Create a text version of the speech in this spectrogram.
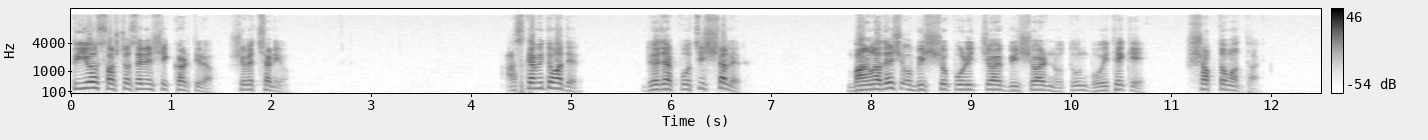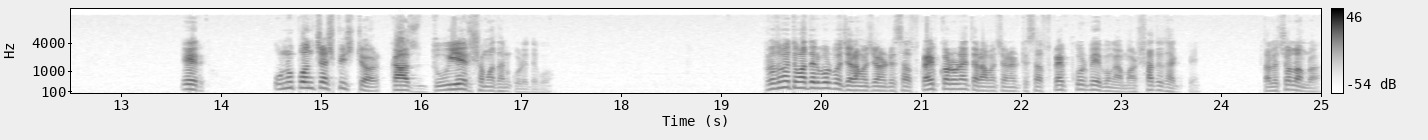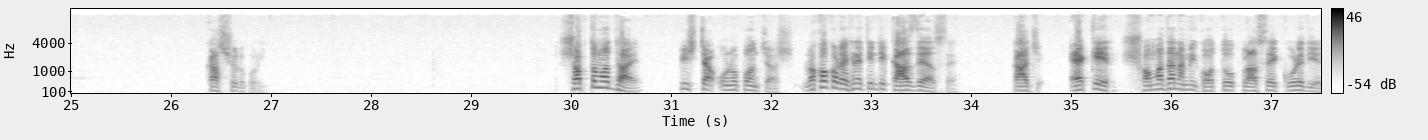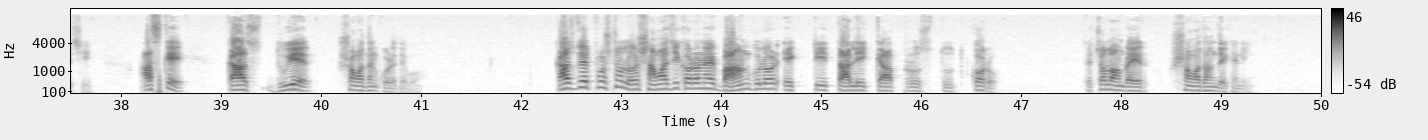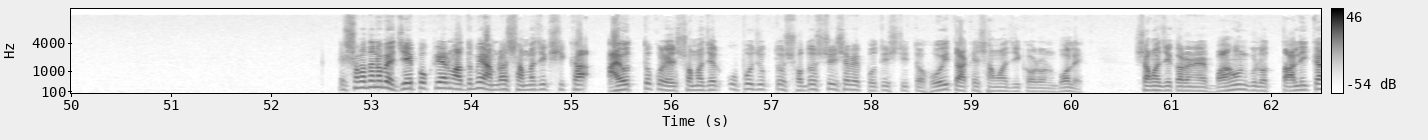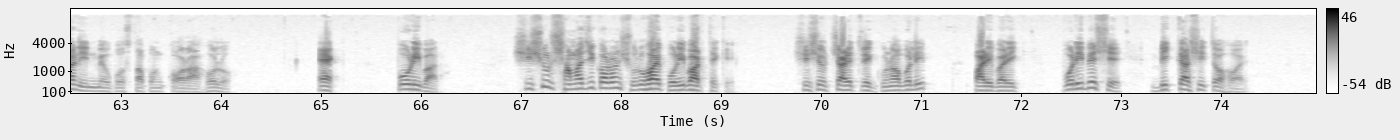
প্রিয় ষষ্ঠ শ্রেণির শিক্ষার্থীরা, শুভেচ্ছা নিও। আজকে আমি তোমাদের দু হাজার পঁচিশ সালের বাংলাদেশ ও বিশ্ব পরিচয় বিষয়ের নতুন বই থেকে সপ্তম অধ্যায় এর উনপঞ্চাশ পৃষ্ঠার কাজ দুই এর সমাধান করে দেব। প্রথমে তোমাদের বলব, যারা আমার চ্যানেলটি সাবস্ক্রাইব করো নাই, তারা আমার চ্যানেলটি সাবস্ক্রাইব করবে এবং আমার সাথে থাকবে। তাহলে চলো আমরা কাজ শুরু করি। সপ্তম অধ্যায়, পৃষ্ঠা উনপঞ্চাশ লক্ষ্য করো, এখানে তিনটি কাজ দেয়া আছে। কাজ একের সমাধান আমি গত ক্লাসে করে দিয়েছি। আজকে কাজ দুইয়ের সমাধান করে দেব। কাজ দুয়ের প্রশ্ন হল, সামাজিকরণের বাহনগুলোর একটি তালিকা প্রস্তুত করো। তো চলো আমরা এর সমাধান দেখে নিই। এর সমাধান হবে যে প্রক্রিয়ার মাধ্যমে আমরা সামাজিক শিক্ষা আয়ত্ত করে সমাজের উপযুক্ত সদস্য হিসেবে প্রতিষ্ঠিত হই তাকে সামাজিকরণ বলে। সামাজিকরণের বাহনগুলোর তালিকা নিম্নে উপস্থাপন করা হলো। এক, পরিবার। শিশুর সামাজিকরণ শুরু হয় পরিবার থেকে। শিশুর চারিত্রিক গুণাবলী পারিবারিক পরিবেশে বিকাশিত হয়।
